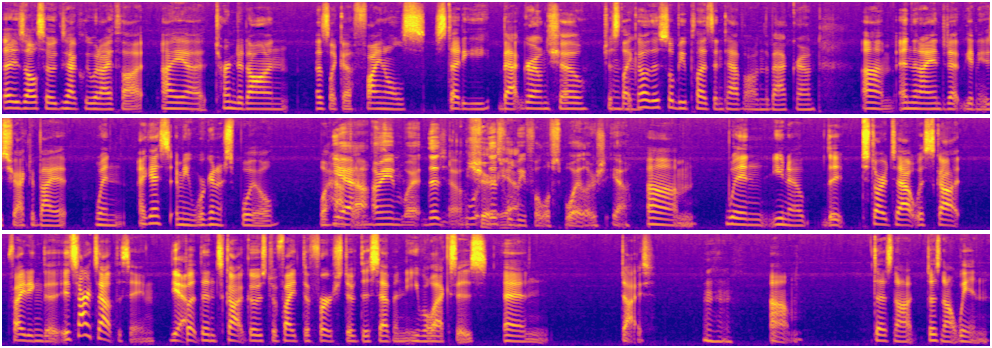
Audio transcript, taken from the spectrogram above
that is also exactly what I thought. I uh, turned it on as like a finals study background show, just like, oh, this will be pleasant to have on in the background. Um, and then I ended up getting distracted by it when I guess I mean we're gonna spoil what happens. Yeah. I mean, wh- th- So- w- Sure, this yeah. will be full of spoilers. Yeah, when you know it starts out with Scott fighting the. It starts out the same, Yeah. But then Scott goes to fight the first of the seven evil exes and dies. Mm-hmm. Um, does not does not win.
